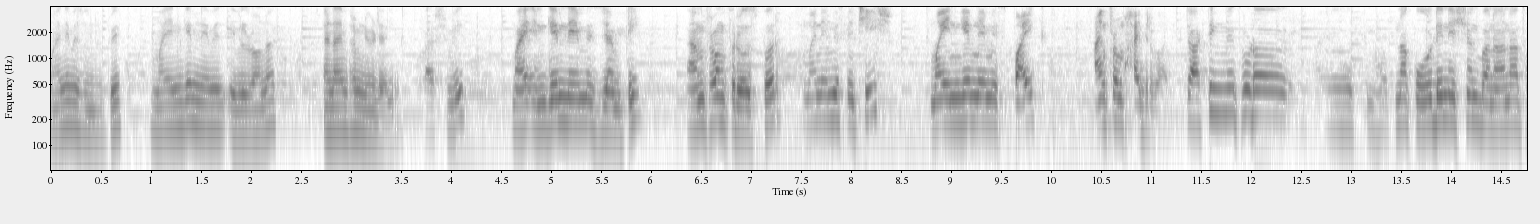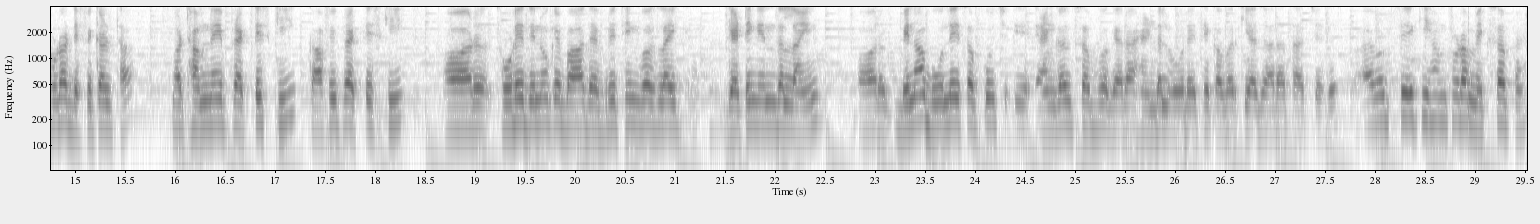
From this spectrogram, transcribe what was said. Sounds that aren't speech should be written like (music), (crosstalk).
Harshpreet. My in-game name is Evil Ronak and I'm from New Delhi. Arshmeet. My in-game name is Jemti. I'm from Firozpur. My name is Nichish. My in-game name is Spike. I'm from Hyderabad. Starting में थोड़ा अपना coordination बनाना थोड़ा difficult था but हमने practice की काफ़ी practice की और थोड़े दिनों के बाद everything was like getting in the line और बिना बोले सब कुछ एंगल सब वगैरह हैंडल हो रहे थे कवर किया जा रहा था अच्छे से आई वुड से कि हम थोड़ा मिक्सअप हैं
